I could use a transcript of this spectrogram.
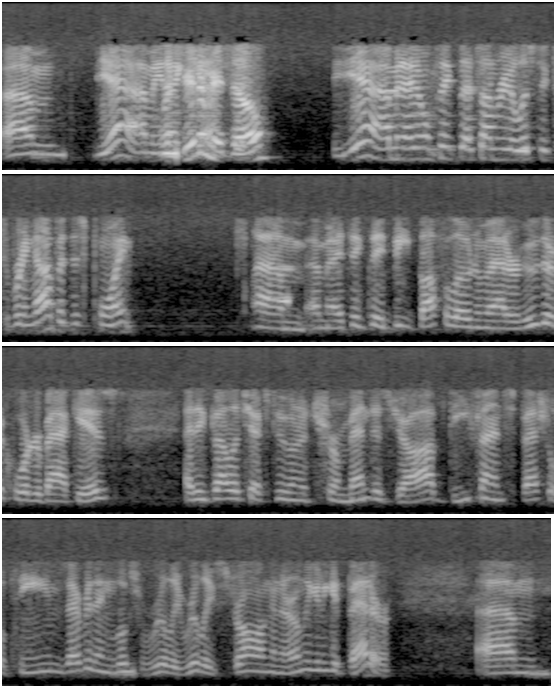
Um, yeah, I mean, I legitimate guess- though. Yeah, I mean, I don't think that's unrealistic to bring up at this point. Um, I mean, I think they beat Buffalo no matter who their quarterback is. I think Belichick's doing a tremendous job. Defense, special teams, everything looks really, really strong, and they're only going to get better. Um,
